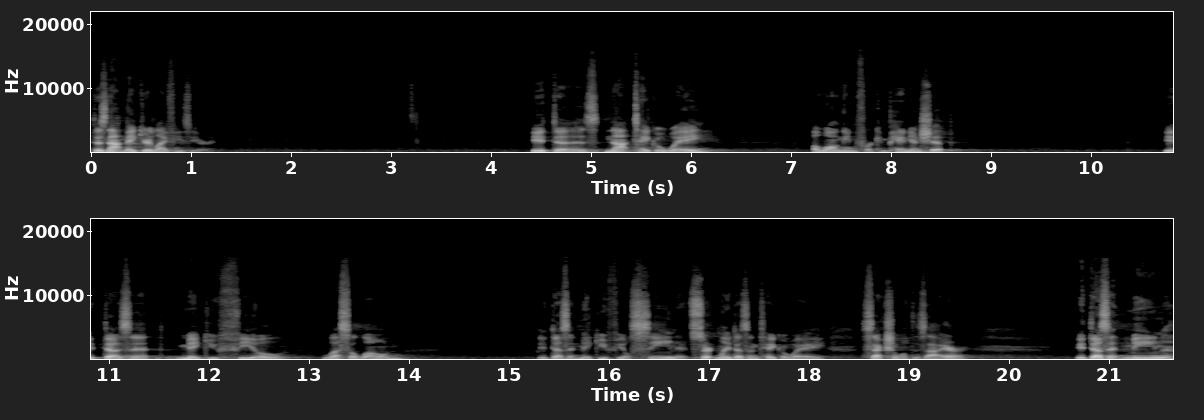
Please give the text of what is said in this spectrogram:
does not make your life easier. It does not take away a longing for companionship. It doesn't make you feel less alone. It doesn't make you feel seen. It certainly doesn't take away sexual desire. It doesn't mean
